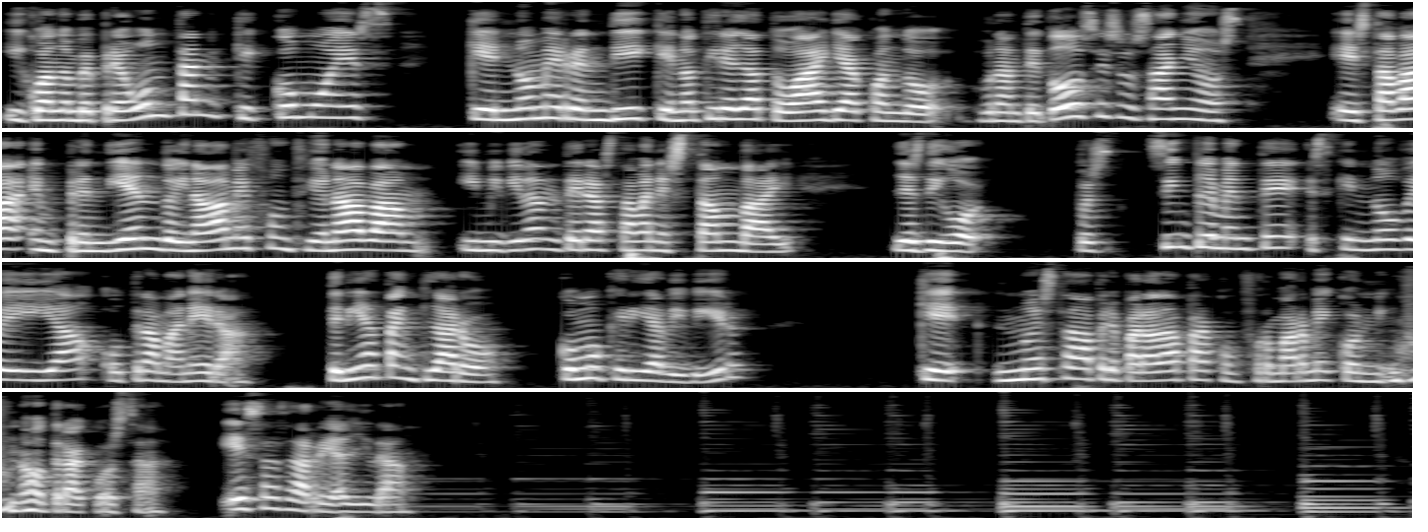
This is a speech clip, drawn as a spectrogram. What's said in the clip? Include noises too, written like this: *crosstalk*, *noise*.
Y cuando me preguntan que cómo es que no me rendí, que no tiré la toalla, cuando durante todos esos años estaba emprendiendo y nada me funcionaba y mi vida entera estaba en stand-by, les digo, pues simplemente es que no veía otra manera. Tenía tan claro cómo quería vivir que no estaba preparada para conformarme con ninguna otra cosa. Esa es la realidad.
